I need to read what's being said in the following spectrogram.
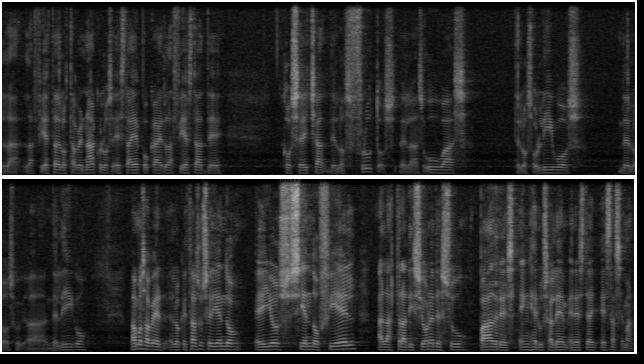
la, la fiesta de los tabernáculos, esta época era la fiesta de cosecha de los frutos, de las uvas, de los olivos, de los, ah, del higo. Vamos a ver lo que está sucediendo, ellos siendo fiel a las tradiciones de sus padres en Jerusalén en este- esta semana.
